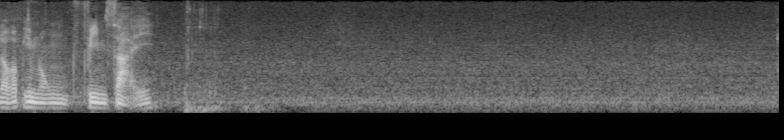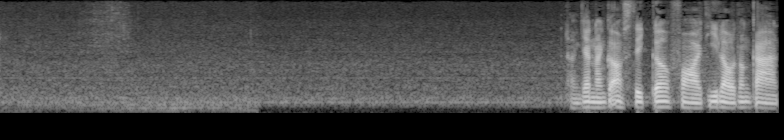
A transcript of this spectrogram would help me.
เราก็พิมพ์ลงฟิล์มใส หลังจากนั้นก็เอาสติกเกอร์ฟอยล์ที่เราต้องการ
